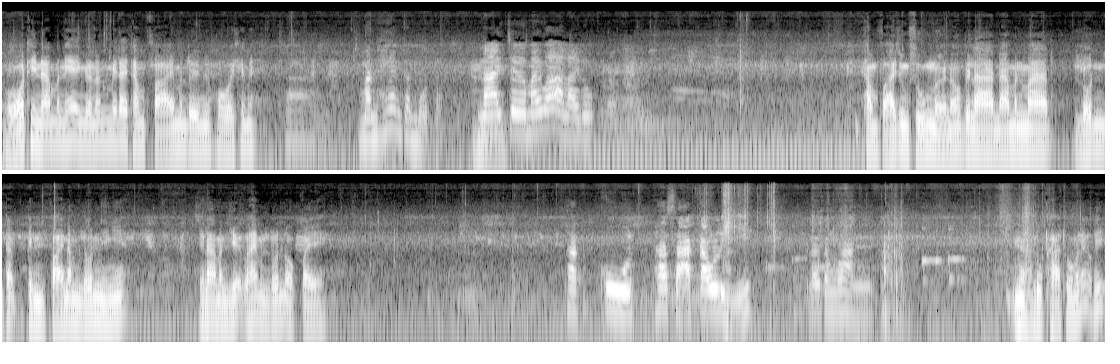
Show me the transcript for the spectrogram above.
โอ้ที่น้ำมันแห้งตอนนั้นไม่ได้ทำฝายมันเลยไม่พอใช่ไหมใช่มันแห้งกันหมดอะนายเจอไหมว่าอะไรลูก ทำฝายสูงๆหน่อยเนาะเวลาน้ำมันมาล้นถ้าเป็นฝายน้ำล้นอย่างเงี้ย เวลามันเยอะก็ให้มันล้นออกไป ผักกูดภาษาเกาหลี เราต้องว่างนี้เนี่ยลูกค้าโทรมาแล้วพี่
